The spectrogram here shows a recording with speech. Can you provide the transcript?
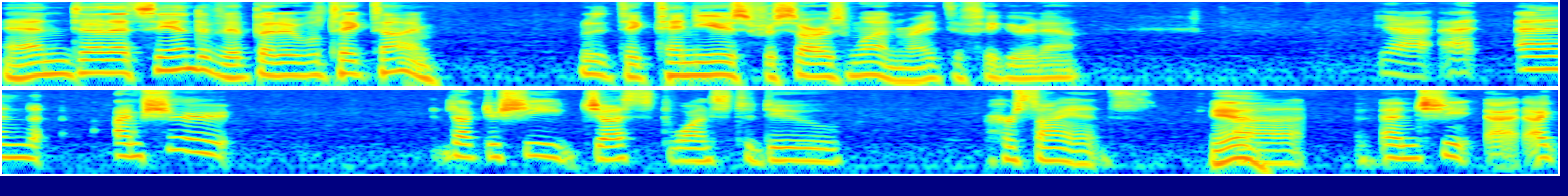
And uh, that's the end of it, but it will take time. Would it take 10 years for SARS 1, right, to figure it out? Yeah. And I'm sure Dr. Shi just wants to do her science. Yeah. Uh, and she, I,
